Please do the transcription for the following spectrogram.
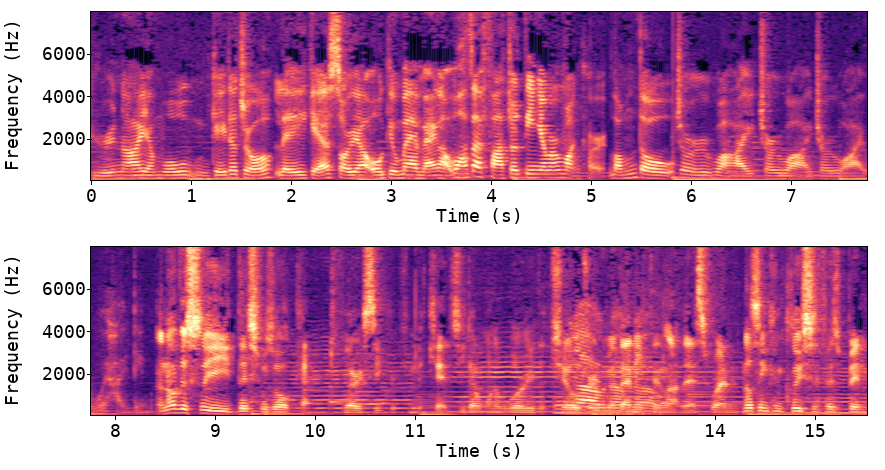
軟啊？有冇唔記得咗你幾多歲啊？我叫咩名啊？哇！真係發咗癲咁樣問佢，諗到最壞、最壞、最壞會係點？ And obviously, this was all kept very secret from the kids. You don't want to worry the children No, with no, anything no. like this when nothing conclusive has been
